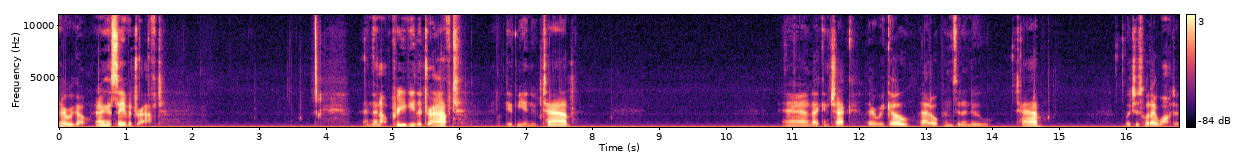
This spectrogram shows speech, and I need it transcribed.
There we go. I'm going to save a draft. And then I'll preview the draft. It'll give me a new tab. And I can check. There we go. That opens in a new tab, which is what I wanted.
